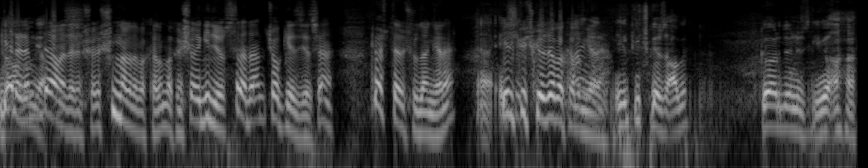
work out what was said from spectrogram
Gelelim dağılım devam yapmış. edelim şöyle. Şunlara da bakalım. Bakın şöyle gidiyoruz. Sıradan çok gezeceğiz. Ha. Gösterin şuradan gene. Yani İlk eşit- üç göze bakalım Aynen. gene. İlk üç göz abi. Gördüğünüz gibi aha.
